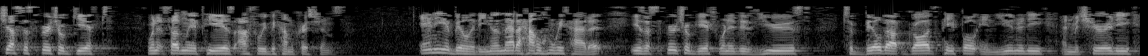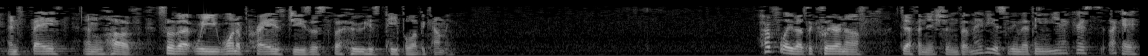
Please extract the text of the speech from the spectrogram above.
just a spiritual gift when it suddenly appears after we become Christians. Any ability, no matter how long we've had it, is a spiritual gift when it is used to build up God's people in unity and maturity and faith and love so that we want to praise Jesus for who his people are becoming. Hopefully, that's a clear enough definition, but maybe you're sitting there thinking, yeah, Chris, okay,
